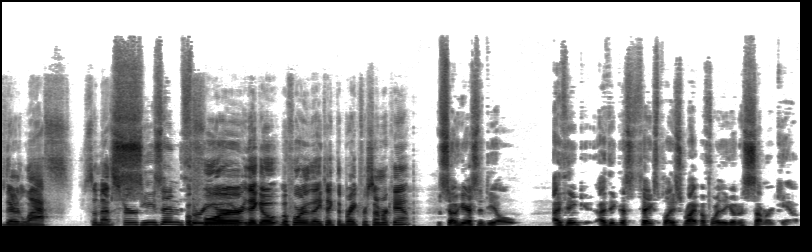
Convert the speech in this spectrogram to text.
their last semester Season three. before they go before they take the break for summer camp? So here's the deal. I think I think this takes place right before they go to summer camp,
